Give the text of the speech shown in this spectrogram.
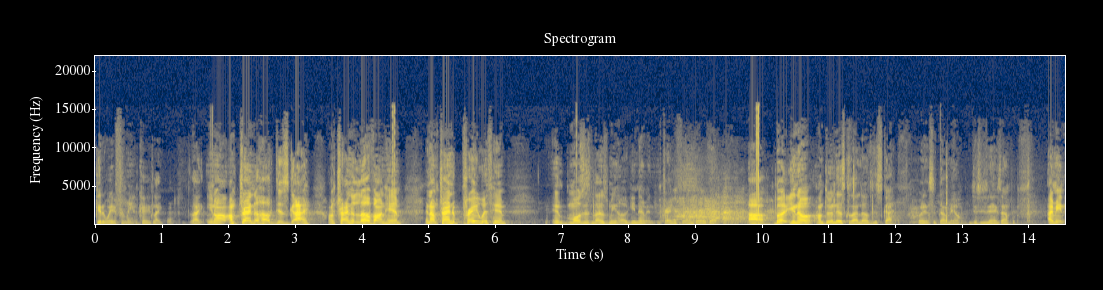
Get away from me, okay? Like, like, you know, I'm trying to hug this guy. I'm trying to love on him, and I'm trying to pray with him. And Moses loves me hugging him and praying for him, bro. But, uh, but you know, I'm doing this because I love this guy. Go ahead and sit down, Neil. Just using an example. I mean,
